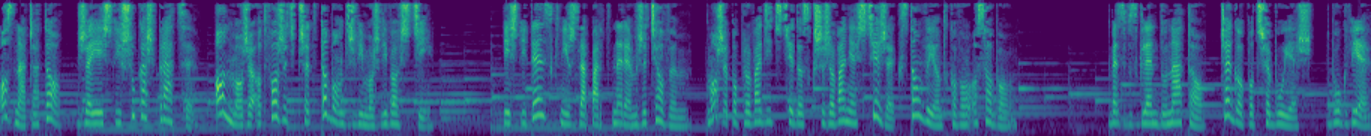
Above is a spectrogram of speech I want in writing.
Oznacza to, że jeśli szukasz pracy, on może otworzyć przed Tobą drzwi możliwości. Jeśli tęsknisz za partnerem życiowym, może poprowadzić Cię do skrzyżowania ścieżek z tą wyjątkową osobą. Bez względu na to, czego potrzebujesz, Bóg wie,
